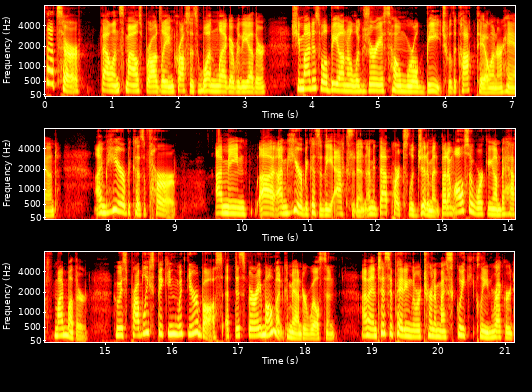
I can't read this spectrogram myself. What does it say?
That's her. Fallon smiles broadly and crosses one leg over the other. She might as well be on a luxurious homeworld beach with a cocktail in her hand. I'm here because of her. I mean, uh, I'm here because of the accident. I mean, that part's legitimate, but I'm also working on behalf of my mother, who is probably speaking with your boss at this very moment, Commander Wilson. I'm anticipating the return of my squeaky clean record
